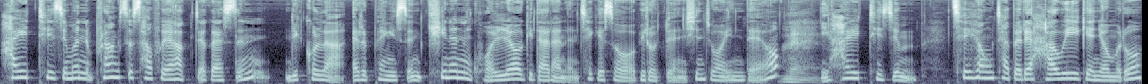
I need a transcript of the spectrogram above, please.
heightism은 프랑스 사회학자가 쓴 니콜라 에르팽이 쓴 키는 권력이다라는 책에서 비롯된 신조어인데요. 네. 이 heightism, 체형 차별의 하위 개념으로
